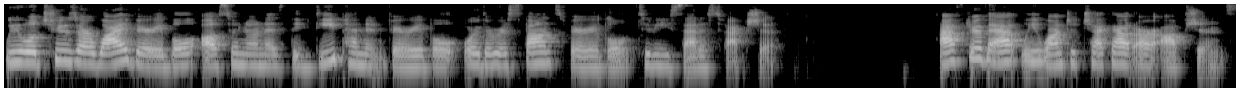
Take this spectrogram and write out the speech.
We will choose our y variable, also known as the dependent variable or the response variable, to be satisfaction. After that, we want to check out our options.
